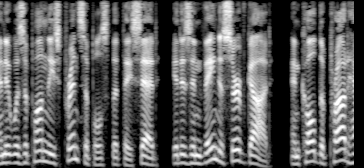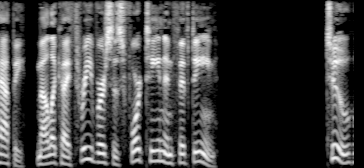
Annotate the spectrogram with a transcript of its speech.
and it was upon these principles that they said, It is in vain to serve God, and called the proud happy. Malachi 3 verses 14 and 15. 2.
